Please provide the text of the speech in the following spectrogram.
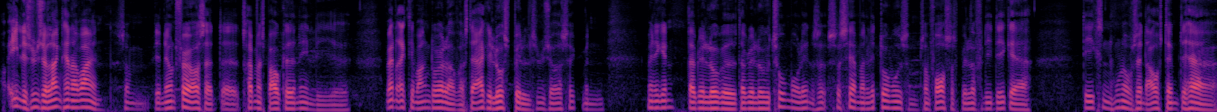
Og egentlig synes jeg langt hen ad vejen, som jeg nævnte før også, at øh, uh, tremandsbagkæden egentlig øh, vandt rigtig mange dueller og var stærk i luftspillet, synes jeg også. Ikke? Men, men igen, der bliver lukket, der bliver lukket to mål ind, og så, så ser man lidt dum ud som, som forsvarsspiller, fordi det ikke er, det er ikke sådan 100% afstemt, det her,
